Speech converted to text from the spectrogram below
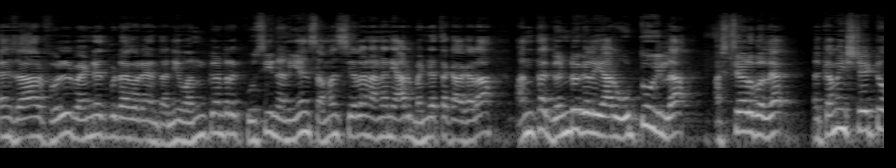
ಏನ್ ಸರ್ ಫುಲ್ ಬೆಂಡೆತ್ಬಿಟ್ಟಾಗವ್ರೆ ಅಂತ. ನೀವು ಅನ್ಕೊಂಡ್ರೆ ಖುಷಿ, ನನಗೇನು ಸಮಸ್ಯೆ ಇಲ್ಲ ನನ್ನನ್ನು ಯಾರು ಬೆಂಡೆತ್ತಕ್ಕಾಗಲ್ಲ. ಅಂತ ಗಂಡುಗಳು ಯಾರು ಹುಟ್ಟೂ ಇಲ್ಲ. ಅಷ್ಟು ಹೇಳಬಲ್ಲೆ. ಕಮಿಂಗ್ ಸ್ಟೇಟು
